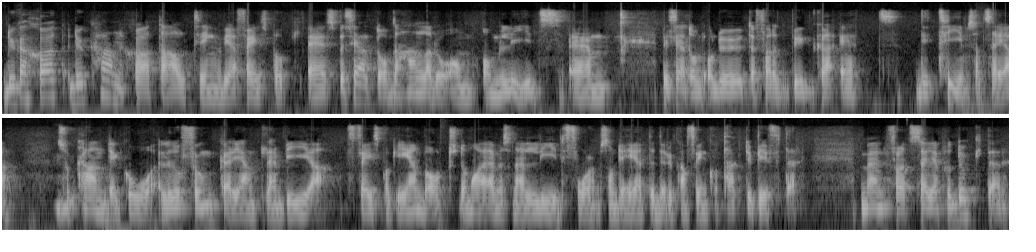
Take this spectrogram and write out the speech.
Du kan sköta, du kan sköta allting via Facebook, eh, speciellt om det handlar om, om leads. Eh, vill säga att om, om, du är ute för att bygga ett, ditt team så att säga. Så kan det gå, eller då funkar egentligen via Facebook enbart. De har även sån här lead form som det heter där du kan få in kontaktuppgifter. Men för att sälja produkter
